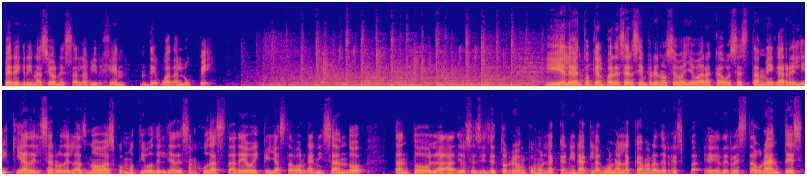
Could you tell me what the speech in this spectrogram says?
peregrinaciones a la Virgen de Guadalupe. Y el evento que al parecer siempre no se va a llevar a cabo es esta mega reliquia del Cerro de las Noas con motivo del Día de San Judas Tadeo y que ya estaba organizando tanto la diócesis de Torreón como la Canirac Laguna, la Cámara de, eh, de Restaurantes.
